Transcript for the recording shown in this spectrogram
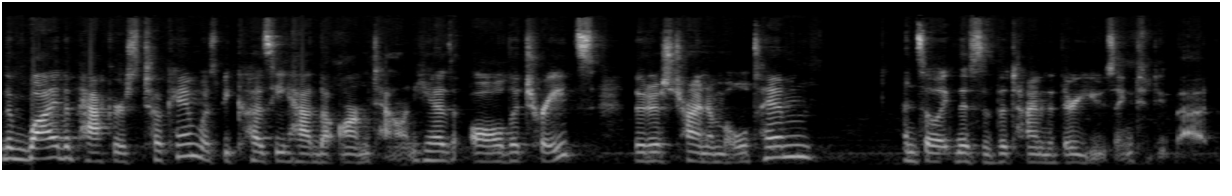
the why the Packers took him was because he had the arm talent. He has all the traits. They're just trying to mold him. And so like this is the time that they're using to do that.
